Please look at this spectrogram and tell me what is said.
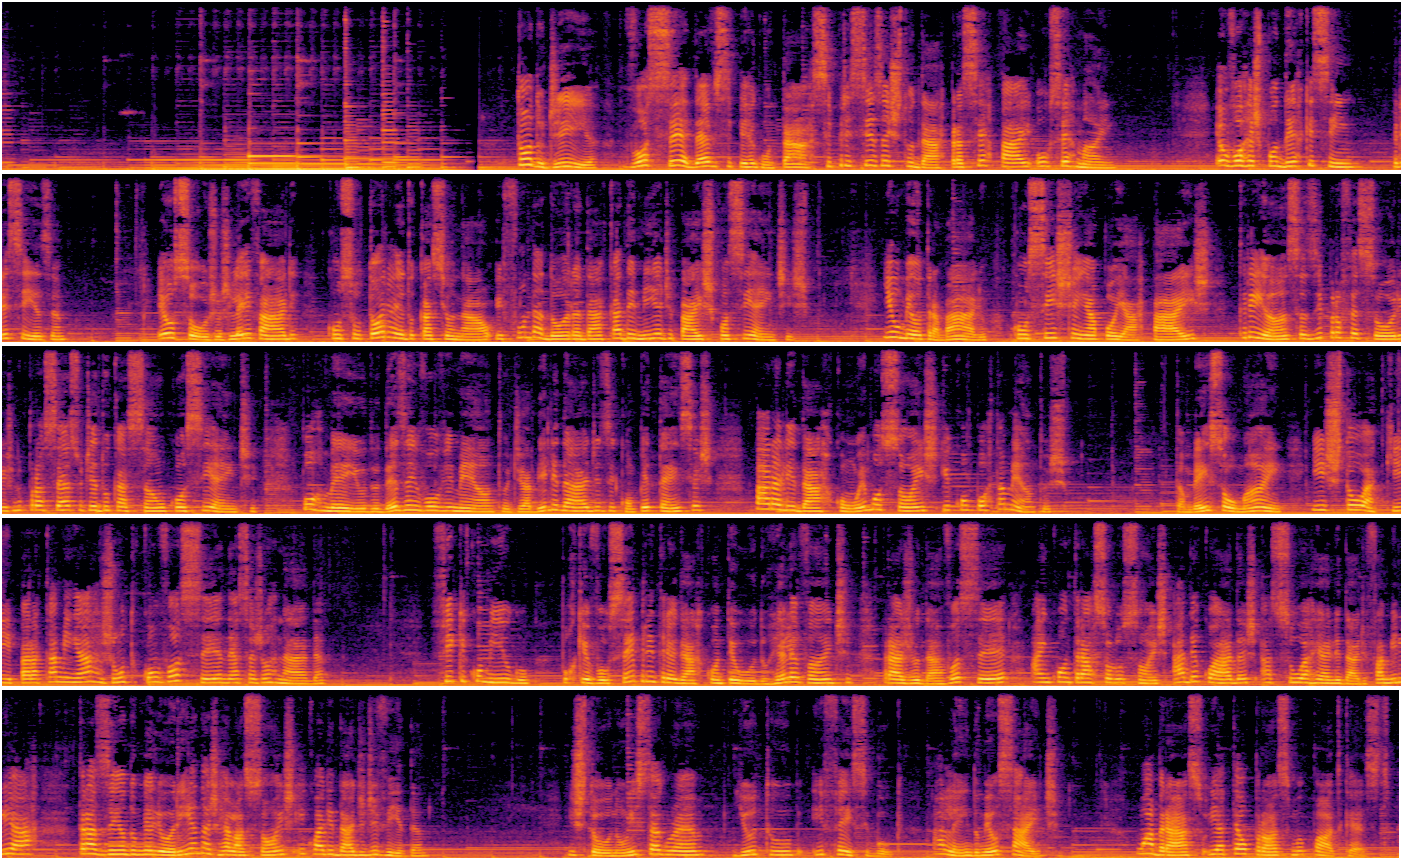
Todo dia, você deve se perguntar se precisa estudar para ser pai ou ser mãe. Eu vou responder que sim, precisa. Eu sou Josley Vale, consultora educacional e fundadora da Academia de Pais Conscientes. E o meu trabalho consiste em apoiar pais, crianças e professores no processo de educação consciente, por meio do desenvolvimento de habilidades e competências para lidar com emoções e comportamentos. Também sou mãe e estou aqui para caminhar junto com você nessa jornada. Fique comigo porque vou sempre entregar conteúdo relevante para ajudar você a encontrar soluções adequadas à sua realidade familiar, trazendo melhoria nas relações e qualidade de vida. Estou no Instagram, YouTube e Facebook, além do meu site. Um abraço e até o próximo podcast.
